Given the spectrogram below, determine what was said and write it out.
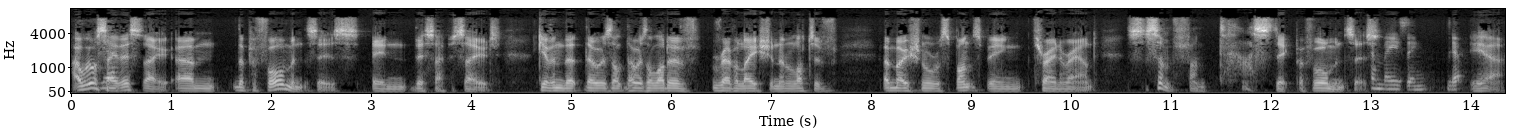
I will say Yeah. this though: um, the performances in this episode, given that there was a, there was a lot of revelation and a lot of emotional response being thrown around, some fantastic performances. Amazing. Yep. Yeah,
